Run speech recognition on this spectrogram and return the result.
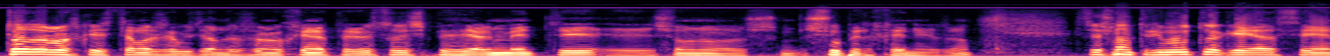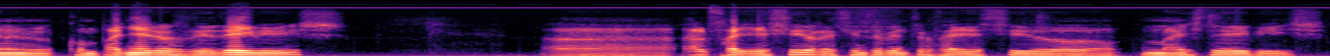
Todos los que estamos escuchando son unos genios, pero estos especialmente eh, son unos super genios. ¿no? Este es un tributo que hacen compañeros de Davis a- al fallecido, recientemente fallecido Miles Davis,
